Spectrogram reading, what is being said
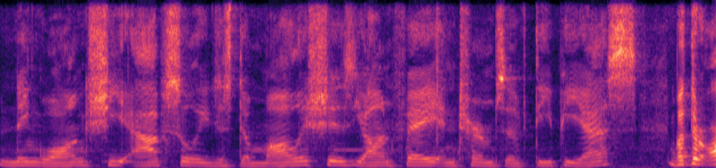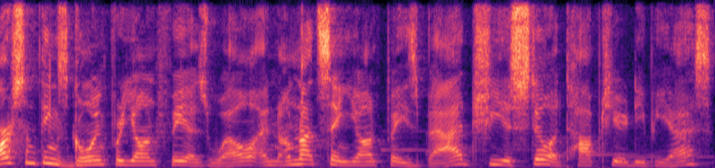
Ning Ningguang. She absolutely just demolishes Yanfei in terms of DPS. But there are some things going for Yanfei as well, and I'm not saying Yanfei is bad. She is still a top tier DPS,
